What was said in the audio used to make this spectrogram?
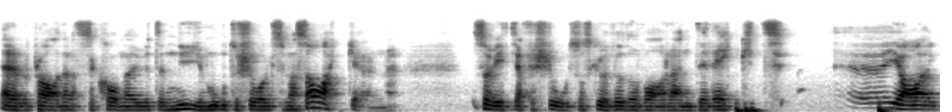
är det väl planen att det ska komma ut en ny Motorsågsmassakern. Så vitt jag förstod som skulle då vara en direkt eh, ja,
